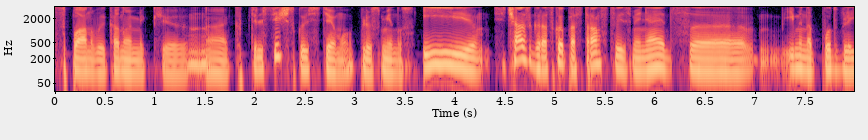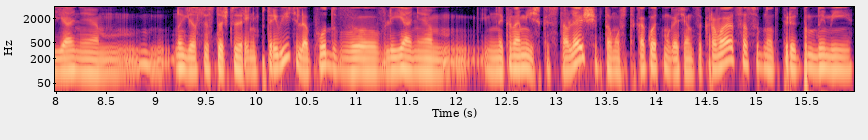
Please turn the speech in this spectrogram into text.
с плановой экономики на капиталистическую систему, плюс-минус. И сейчас городское пространство изменяется именно под влиянием, ну, если с точки зрения потребителя, под влиянием именно экономической составляющей, потому что какой-то магазин закрывается, особенно в период пандемии,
